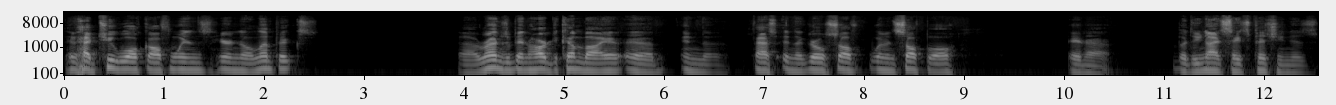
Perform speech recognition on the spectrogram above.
they've had two walk off wins here in the Olympics. Uh, runs have been hard to come by uh, in the fast in the girls soft women's softball, and uh, but the United States pitching is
